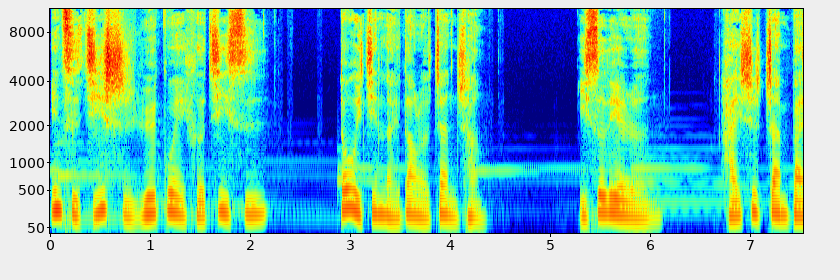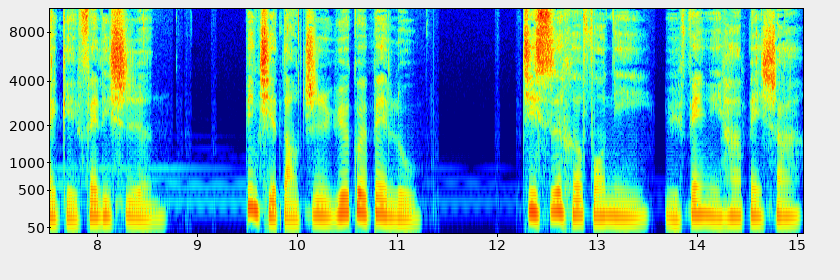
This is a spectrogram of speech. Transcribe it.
因此，即使约柜和祭司都已经来到了战场。以色列人还是战败给非利士人，并且导致约柜被掳，祭司何佛尼与菲尼哈被杀。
